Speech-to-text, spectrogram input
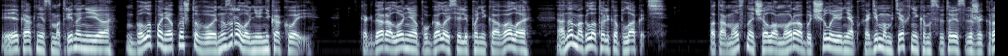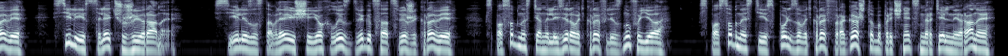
И как ни смотри на нее, было понятно, что воин из Ролонии никакой. Когда Ролония пугалась или паниковала, она могла только плакать. Потому сначала Мора обучила ее необходимым техникам святой свежей крови, силе исцелять чужие раны силе, заставляющей её хлыст двигаться от свежей крови, способности анализировать кровь, лизнув её, способности использовать кровь врага, чтобы причинять смертельные раны.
